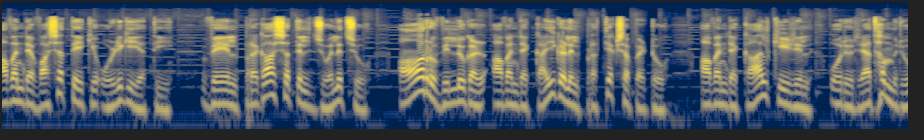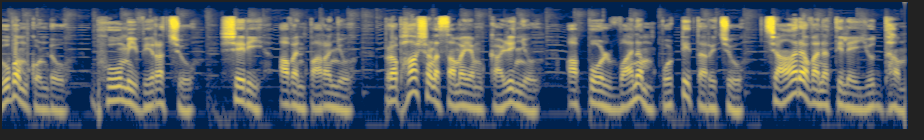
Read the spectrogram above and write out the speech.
അവന്റെ വശത്തേക്ക് ഒഴുകിയെത്തി. വേൽ പ്രകാശത്തിൽ ജ്വലിച്ചു. ആറു വില്ലുകൾ അവന്റെ കൈകളിൽ പ്രത്യക്ഷപ്പെട്ടു. അവന്റെ കാൽക്കീഴിൽ ഒരു രഥം രൂപം കൊണ്ടു. ഭൂമി വിറച്ചു. ശരി അവൻ പറഞ്ഞു പ്രഭാഷണ സമയം കഴിഞ്ഞു. അപ്പോൾ വനം പൊട്ടിത്തെറിച്ചു. ചാരവനത്തിലെ യുദ്ധം.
